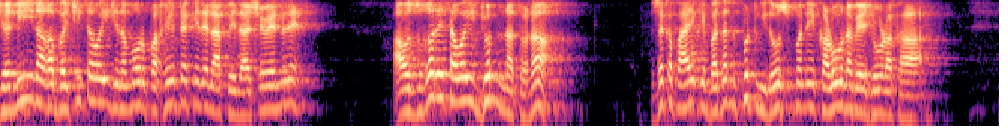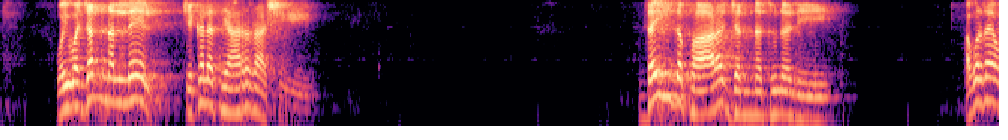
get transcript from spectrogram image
جنین هغه بچی ته وای چې د مور په خېټه کې د لا پیدا شوی نه او زغره ته وای جنتون ځکه پای کې بدن پټ وي د اوسپنې کړو نه به جوړه کا وی وجن الليل چې کله تیار راشي دای د پار جنتونه دي اگر دا یو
